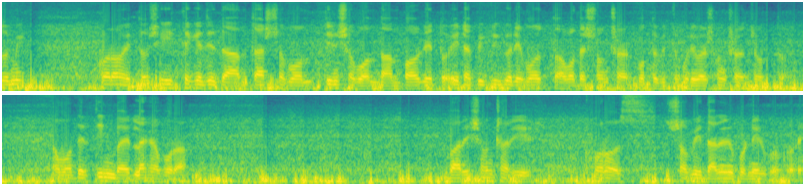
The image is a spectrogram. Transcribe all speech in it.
জমি করা হয়তো সেই থেকে যে দান চারশো মন তিনশো মন দান পাওয়া যেত, এটা বিক্রি করে মূলত আমাদের সংসার, মধ্যবিত্ত পরিবার সংসার চলতো। আমাদের তিন ভাইয়ের লেখাপড়া বাড়ি সংসারের খরচ সবই দানের উপর নির্ভর করে।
